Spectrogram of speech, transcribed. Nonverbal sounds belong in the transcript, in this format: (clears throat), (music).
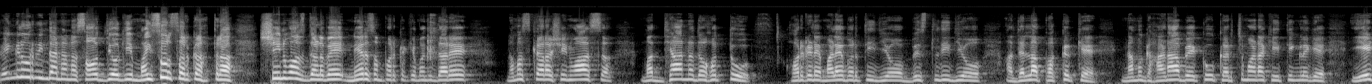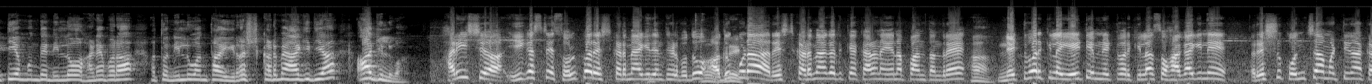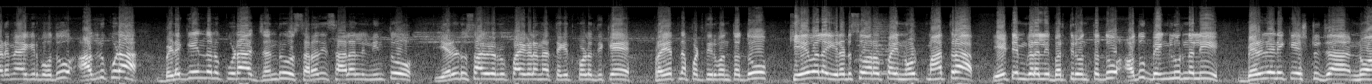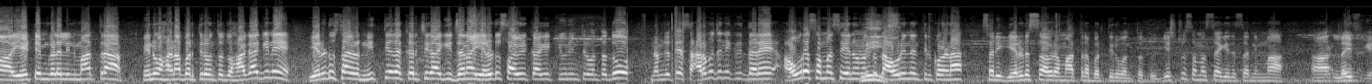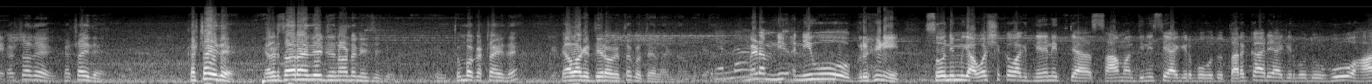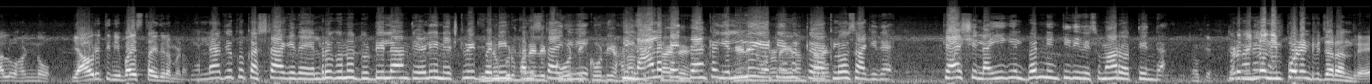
ಬೆಂಗಳೂರಿನಿಂದ ನನ್ನ ಸಹೋದ್ಯೋಗಿ ಮೈಸೂರು ಸರ್ಕಲ್ ಹತ್ರ ಶ್ರೀನಿವಾಸ್ ದಳವೆ ನೇರ ಸಂಪರ್ಕಕ್ಕೆ ಬಂದಿದ್ದಾರೆ. ನಮಸ್ಕಾರ ಶ್ರೀನಿವಾಸ್. ಮಧ್ಯಾಹ್ನದ ಹೊತ್ತು ಹೊರಗಡೆ ಮಳೆ ಬರ್ತಿದೆಯೋ, ಬಿಸಿಲಿದೆಯೋ, ಅದೆಲ್ಲ ಪಕ್ಕಕ್ಕೆ ನಮಗೆ ಹಣ ಬೇಕು, ಖರ್ಚು ಮಾಡೋಕ್ಕೆ ಈ ತಿಂಗಳಿಗೆ ಎ ಟಿ ಎಂ ಮುಂದೆ ನಿಲ್ಲೋ ಹಣೆ ಬರ, ಅಥವಾ ನಿಲ್ಲುವಂಥ ಈ ರಶ್ ಕಡಿಮೆ ಆಗಿದೆಯಾ, ಆಗಿಲ್ವಾ? ಹರೀಶ್ ಈಗಷ್ಟೇ ಸ್ವಲ್ಪ ರೆಸ್ಟ್ ಕಡಿಮೆ ಆಗಿದೆ ಅಂತ ಹೇಳ್ಬೋದು. ಅದು ಕೂಡ ರೆಸ್ಟ್ ಕಡಿಮೆ ಆಗೋದಕ್ಕೆ ಕಾರಣ ಏನಪ್ಪಾ ಅಂತಂದ್ರೆ. ನೆಟ್ವರ್ಕ್ ಇಲ್ಲ ಎ ಟಿ ಎಂ ನೆಟ್ವರ್ಕ್ ಇಲ್ಲ. ಸೊ ಹಾಗಾಗಿನೇ ರೆಸ್ಟ್ ಕೊಂಚ ಮಟ್ಟಿನ ಕಡಿಮೆ ಆಗಿರಬಹುದು ಆದ್ರೂ ಕೂಡ ಬೆಳಗ್ಗೆಯಿಂದನೂ ಕೂಡ ಜನರು ಸರದಿ ಸಾಲಲ್ಲಿ ನಿಂತು ಎರಡು ಸಾವಿರ ರೂಪಾಯಿಗಳನ್ನ ತೆಗೆದುಕೊಳ್ಳೋದಕ್ಕೆ ಪ್ರಯತ್ನ ಪಡ್ತಿರುವಂತದ್ದು ಕೇವಲ ಎರಡು ಸಾವಿರ ರೂಪಾಯಿ ನೋಟ್ ಮಾತ್ರ ಎ ಟಿ ಗಳಲ್ಲಿ ಬರ್ತಿರುವಂತದ್ದು ಅದು ಬೆಂಗಳೂರಿನಲ್ಲಿ ಬೆರಳೆಣಿಕೆಯಷ್ಟು ಜ ಎ ಟಿ ಎಂಗಳಲ್ಲಿ ಮಾತ್ರ ಏನು ಹಣ ಬರ್ತಿರುವಂತದ್ದು ಹಾಗಾಗಿನೇ ಎರಡು ಸಾವಿರ ನಿತ್ಯದ ಖರ್ಚಿಗಾಗಿ ಜನ ಎರಡು ಸಾವಿರಕ್ಕಾಗಿ ಕ್ಯೂ ನಿಂತಿರುವಂತದ್ದು ನಮ್ಮ ಜೊತೆ ಸಾರ್ವಜನಿಕರಿದ್ದಾರೆ. ಅವರ ಸಮಸ್ಯೆ ಏನು ಅನ್ನೋದು. ಅವರಿಂದ ತಿಳ್ಕೊಳ್ಳೋಣ. ಸರ್ ಈಗ ಎರಡು ಸಾವಿರ ಮಾತ್ರ ಬರ್ತಿರುವಂತದ್ದು ಎಷ್ಟು ಸಮಸ್ಯೆ ಆಗಿದೆ ಸರ್ ನಿಮ್ಮ ಲೈಫ್ಗೆ ಕಷ್ಟ ಇದೆ ಕಷ್ಟ ಇದೆ ಕಷ್ಟ ಇದೆ. ಎರಡು ಸಾವಿರ ಇಸ್ ನಾಟ್ ಅನ್ ಈಸಿ ತುಂಬ ಕಷ್ಟ ಇದೆ. ಯಾವಾಗ ತೀರೋಗುತ್ತೋ ಗೊತ್ತಿಲ್ಲ. ಮೇಡಮ್ ನೀವು ಗೃಹಿಣಿ ಸೊ ನಿಮಗೆ ಅವಶ್ಯಕವಾಗಿ ದಿನನಿತ್ಯ ಸಾಮಾನು ದಿನಸಿ ಆಗಿರಬಹುದು ತರಕಾರಿ ಆಗಿರ್ಬೋದು ಹೂ ಹಾಲು ಹಣ್ಣು ಯಾವ ರೀತಿ ನಿಭಾಯಿಸ್ತಾ ಇದ್ದೀರಾ ಮೇಡಮ್? ಎಲ್ಲದಕ್ಕೂ ಕಷ್ಟ ಆಗಿದೆ. ಎಲ್ರಿಗೂ ದುಡ್ಡಿಲ್ಲ ಅಂತ ಹೇಳಿ ನೆಕ್ಸ್ಟ್ ವೀಕ್ ಬನ್ನಿ ಕಳಿಸ್ತಾ ಇದೀವಿ ನಾಲ್ಕೈದು. ಬ್ಯಾಂಕ್ ಎಲ್ಲೂ ಹೇಳಿ ಎ ಟಿ ಎಂ ಕ್ಲೋಸ್ ಆಗಿದೆ. ಕ್ಯಾಶ್ ಇಲ್ಲ. ಈಗ ಇಲ್ಲಿ ಬಂದು ನಿಂತಿದೀವಿ ಸುಮಾರು ಹೊತ್ತಿಂದ. ಮೇಡಮ್ ಇನ್ನೊಂದು ಇಂಪಾರ್ಟೆಂಟ್ ವಿಚಾರ ಅಂದ್ರೆ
